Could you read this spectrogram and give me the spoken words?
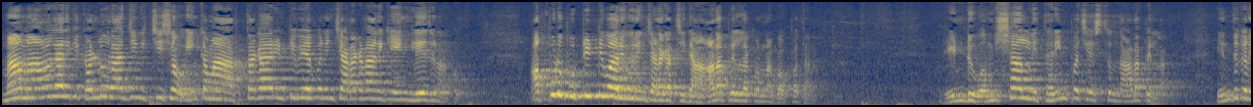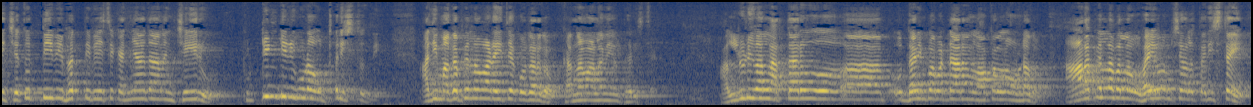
మా మామగారికి కళ్ళు రాజ్యం ఇచ్చేసావు ఇంకా మా అత్తగారింటి వైపు నుంచి అడగడానికి ఏం లేదు నాకు. అప్పుడు పుట్టింటి వారి గురించి అడగచ్చు. ఇది ఆడపిల్లకున్న గొప్పతనం. రెండు వంశాల్ని తరింపచేస్తుంది ఆడపిల్ల. ఎందుకని చతుర్థి విభక్తి వేసి కన్యాదానం చేయరు. పుట్టింటిని కూడా ఉద్ధరిస్తుంది. అది మగపిల్లవాడైతే కుదరదు. కన్నవాళ్ళని ఉద్ధరిస్తాడు. అల్లుడి వల్ల అత్తారు ఉద్ధరింపబడ్డారని లోకంలో ఉండదు. ఆడపిల్ల వల్ల ఉభయ వంశాలు తరిస్తాయి.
